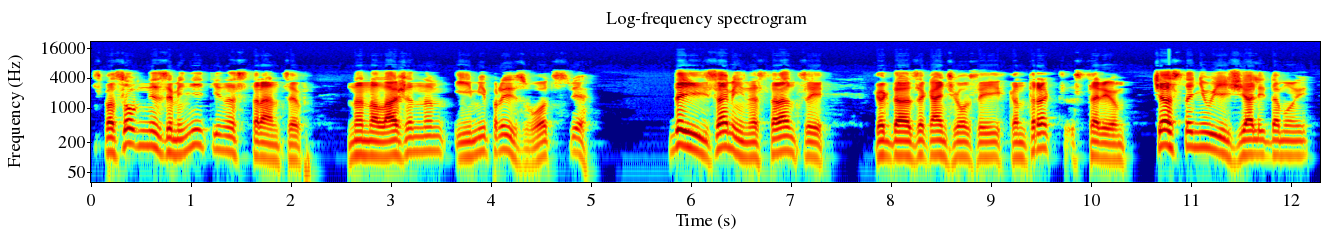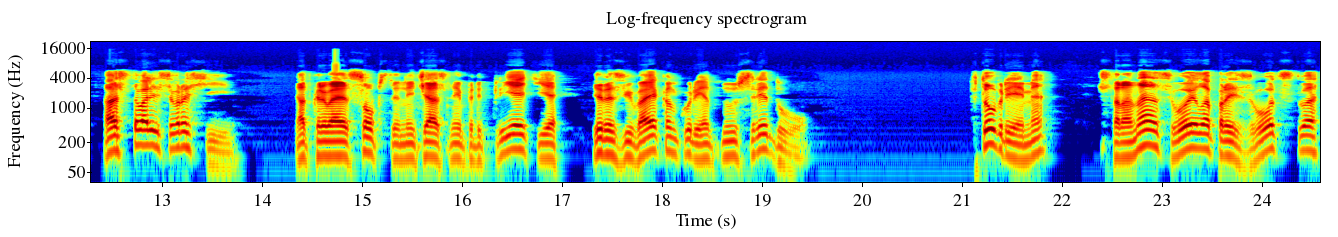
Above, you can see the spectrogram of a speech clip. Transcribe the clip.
способные заменить иностранцев на налаженном ими производстве. Да и сами иностранцы, когда заканчивался их контракт с царем, часто не уезжали домой, а оставались в России, открывая собственные частные предприятия и развивая конкурентную среду. В то время страна освоила производство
